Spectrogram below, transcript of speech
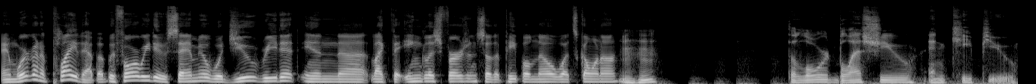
And we're going to play that. But before we do, Samuel, would you read it in uh, like the English version so that people know what's going on? Mm-hmm. The Lord bless you and keep you.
